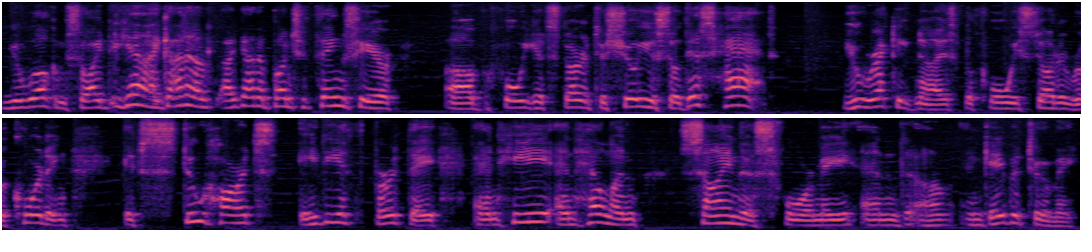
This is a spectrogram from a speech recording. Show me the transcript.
You're welcome. So I yeah, I got a I got a bunch of things here uh, before we get started to show you. So this hat you recognized before we started recording it's Stu Hart's 80th birthday, and he and Helen signed this for me and uh, and gave it to me.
